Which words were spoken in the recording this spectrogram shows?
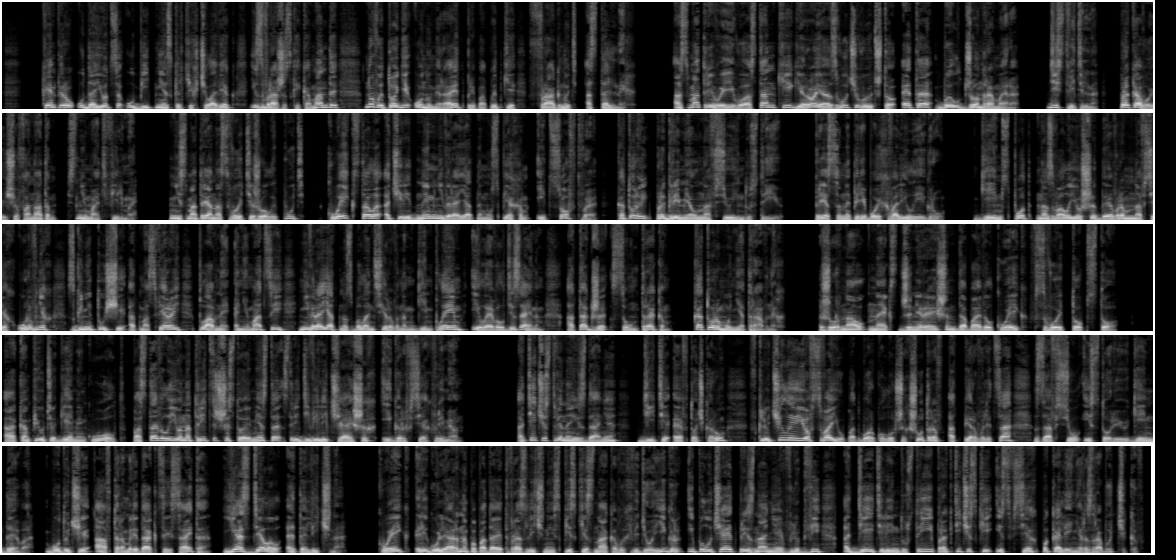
Кемперу удается убить нескольких человек из вражеской команды, но в итоге он умирает при попытке фрагнуть остальных. Осматривая его останки, герои озвучивают, что это был Джон Ромеро. Действительно, про кого еще фанатам снимать фильмы? Несмотря на свой тяжелый путь, Quake стала очередным невероятным успехом id Software, который прогремел на всю индустрию. Пресса наперебой хвалила игру. GameSpot назвал ее шедевром на всех уровнях с гнетущей атмосферой, плавной анимацией, невероятно сбалансированным геймплеем и левел-дизайном, а также саундтреком, которому нет равных. Журнал Next Generation добавил Quake в свой топ-100, а Computer Gaming World поставил ее на 36 место среди величайших игр всех времен. Отечественное издание DTF.ru включило ее в свою подборку лучших шутеров от первого лица за всю историю геймдева. Будучи автором редакции сайта, я сделал это лично. Quake регулярно попадает в различные списки знаковых видеоигр и получает признание в любви от деятелей индустрии практически из всех поколений разработчиков.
